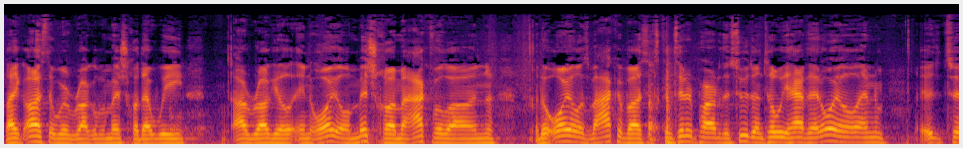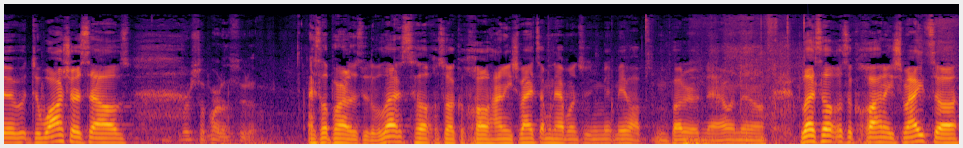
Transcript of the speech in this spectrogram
like us that we're Ragel b'mishcha, that we are Ragel in oil. Mishcha ma'akvalon. The oil is ma'akavas. It's considered part of the Suda until we have that oil and uh, to to wash ourselves. We're still part of the Suda. I still part of this with the less hilchos kol hani shmeitza. I'm gonna have one. So maybe I'll have some butter now and then. I'll, less hilchos kol hani shmeitza.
